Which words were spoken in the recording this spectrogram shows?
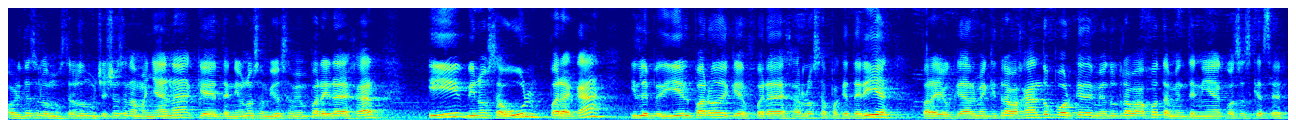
Ahorita se los mostré a los muchachos en la mañana que tenía unos envíos también para ir a dejar. Y vino Saúl para acá y le pedí el paro de que fuera a dejarlos a paquetería para yo quedarme aquí trabajando porque de mi otro trabajo también tenía cosas que hacer.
